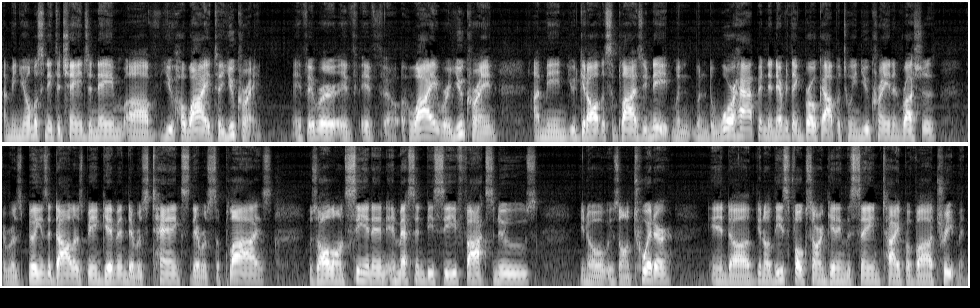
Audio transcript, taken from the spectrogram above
I mean, you almost need to change the name of Hawaii to Ukraine. If it were if if Hawaii were Ukraine, I mean, you'd get all the supplies you need. When when the war happened and everything broke out between Ukraine and Russia, there was billions of dollars being given. There was tanks. There was supplies. It was all on CNN, MSNBC, Fox News. You know, it was on Twitter and uh, you know these folks aren't getting the same type of uh, treatment.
